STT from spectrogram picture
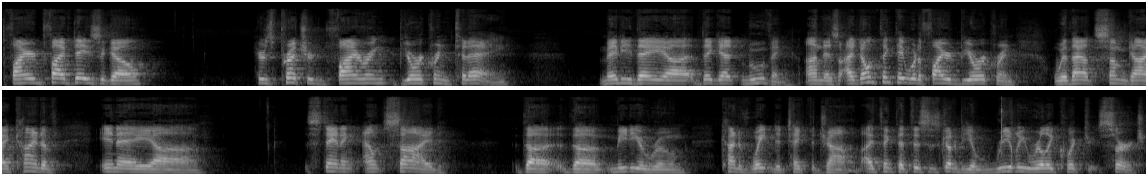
fired five days ago. Here's Pritchard firing Bjorkgren today maybe they uh, they get moving on this. I don't think they would have fired Bjorkgren without some guy kind of in a uh, standing outside the the media room, kind of waiting to take the job. I think that this is going to be a really really quick search.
